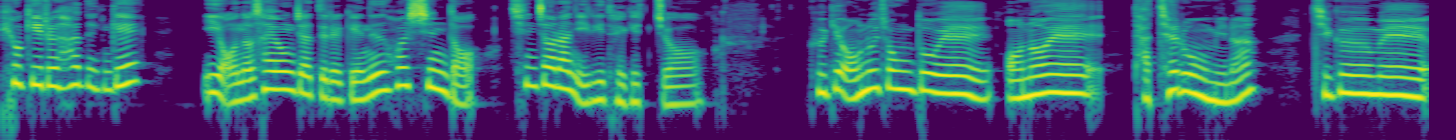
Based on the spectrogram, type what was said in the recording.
표기를 하는 게 이 언어 사용자들에게는 훨씬 더 친절한 일이 되겠죠. 그게 어느 정도의 언어의 다채로움이나 지금의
